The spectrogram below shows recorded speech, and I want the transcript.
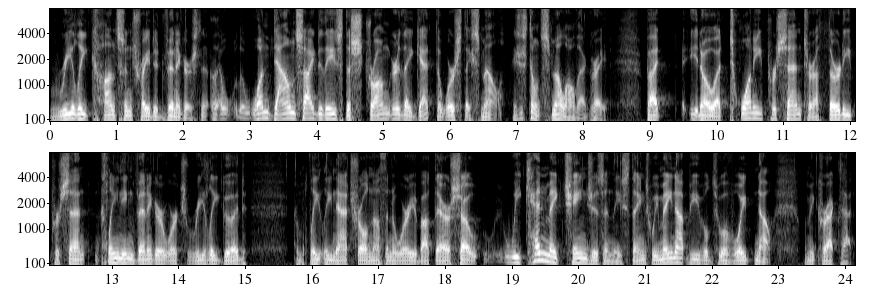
really concentrated vinegars. One downside to these, the stronger they get, the worse they smell. They just don't smell all that great. But you know, a 20% or a 30% cleaning vinegar works really good. Completely natural, nothing to worry about there. So we can make changes in these things. We may not be able to avoid, no, let me correct that.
